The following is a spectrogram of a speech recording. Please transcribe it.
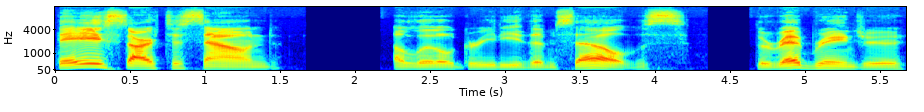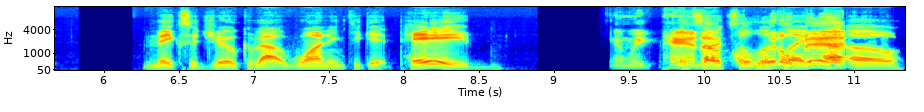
they start to sound a little greedy themselves. The Red Ranger makes a joke about wanting to get paid. and we pan up a little like, bit. uh oh.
